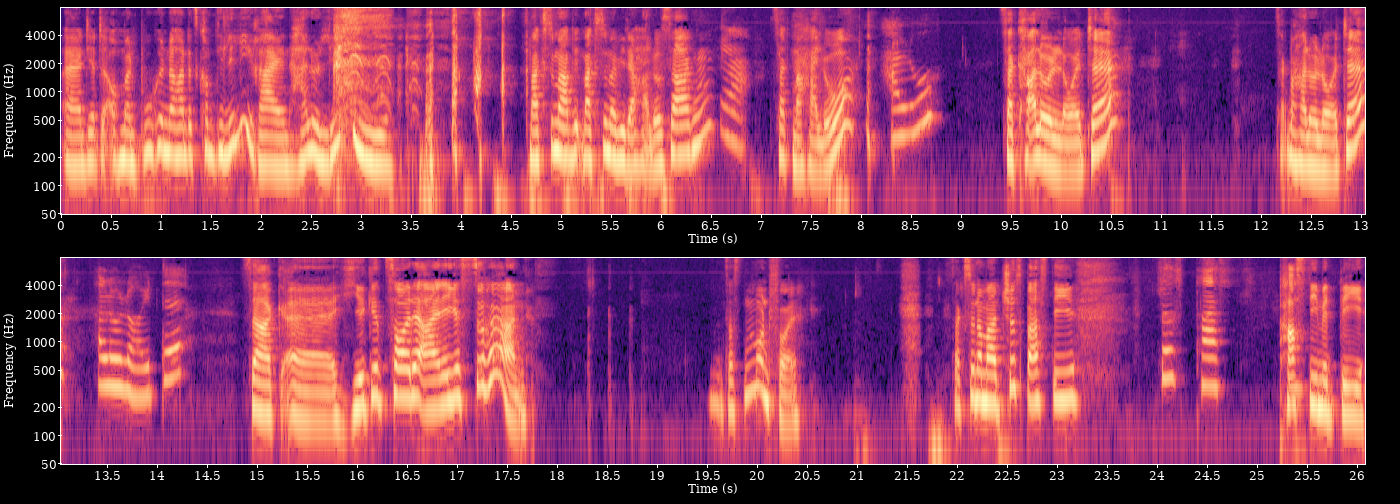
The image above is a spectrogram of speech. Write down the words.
Äh, die hatte auch mein Buch in der Hand, jetzt kommt die Lilly rein. Hallo Lilly. magst du mal, magst du mal wieder Hallo sagen? Ja. Sag mal Hallo. Hallo? Sag Hallo Leute. Sag mal Hallo Leute. Hallo Leute. Sag, äh, hier gibt's heute einiges zu hören. Jetzt hast du den Mund voll. Sagst du nochmal Tschüss, Basti. Das passt. Pasti mit B.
